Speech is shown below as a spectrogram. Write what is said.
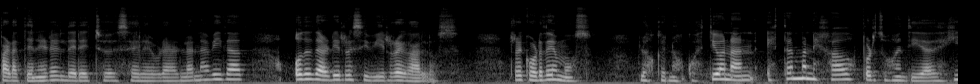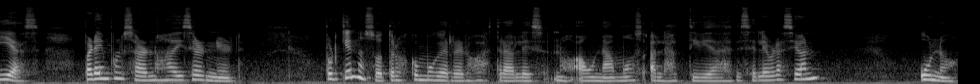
para tener el derecho de celebrar la Navidad o de dar y recibir regalos. Recordemos, los que nos cuestionan están manejados por sus entidades guías para impulsarnos a discernir. ¿Por qué nosotros como guerreros astrales nos aunamos a las actividades de celebración? 1.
